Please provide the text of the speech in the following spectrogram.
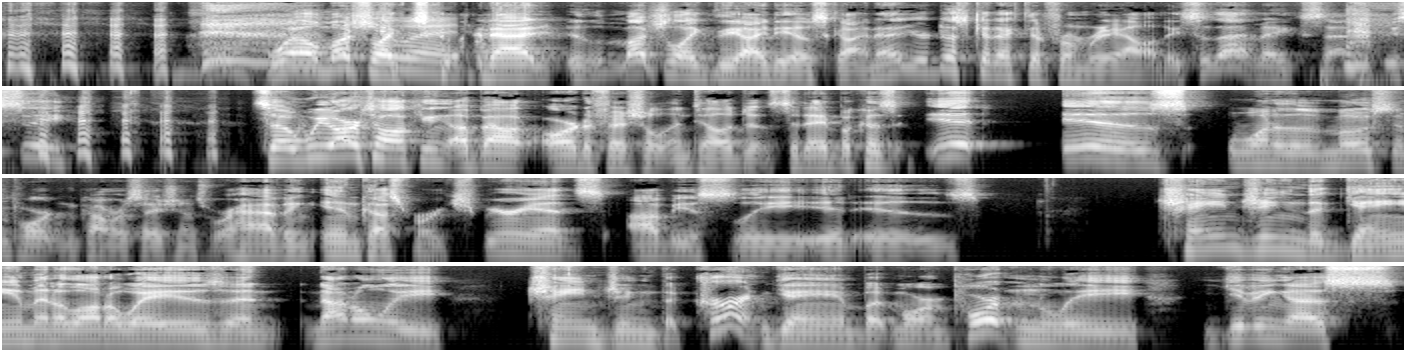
well, much like Skynet, much like the idea of Skynet, you're disconnected from reality. So that makes sense. You see? so we are talking about artificial intelligence today because it is one of the most important conversations we're having in customer experience. Obviously, it is changing the game in a lot of ways, and not only changing the current game, but more importantly, giving us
